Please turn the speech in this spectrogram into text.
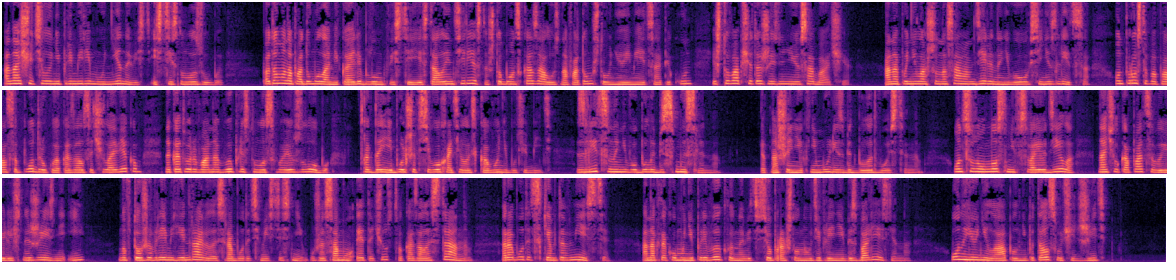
Она ощутила непримиримую ненависть и стиснула зубы. Потом она подумала о Микаэле Блумквисте, и ей стало интересно, что бы он сказал, узнав о том, что у нее имеется опекун, и что вообще-то жизнь у нее собачья. Она поняла, что на самом деле на него вовсе не злится. Он просто попался под руку и оказался человеком, на которого она выплеснула свою злобу, когда ей больше всего хотелось кого-нибудь убить. Злиться на него было бессмысленно. Отношение к нему Лизбет было двойственным. Он сунул нос не в свое дело, начал копаться в ее личной жизни и... Но в то же время ей нравилось работать вместе с ним. Уже само это чувство казалось странным. Работать с кем-то вместе. Она к такому не привыкла, но ведь все прошло на удивление безболезненно. Он ее не лапал, не пытался учить жить.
